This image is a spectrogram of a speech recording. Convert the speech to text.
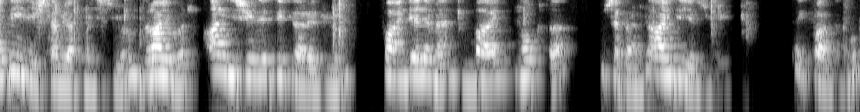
ID ile işlem yapmak istiyorum. Driver, aynı şeyleri tekrar yapıyorum. Find element by nokta, bu sefer de ID yazıyorum. Tek farkı bu.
